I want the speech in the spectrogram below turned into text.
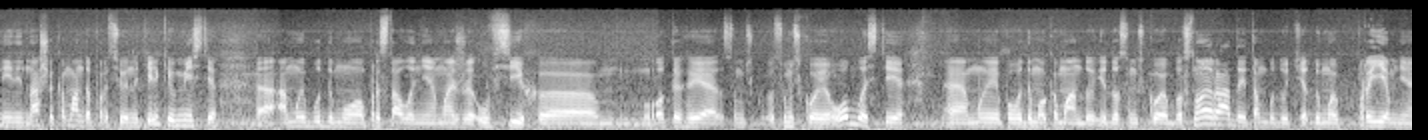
І наша команда працює не тільки в місті, е, а ми будемо представлені майже у всіх е, ОТГ Сумськ- Сумської області. Е, Ми поведемо команду і до Сумської обласної ради. Там будуть, я думаю, приємні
